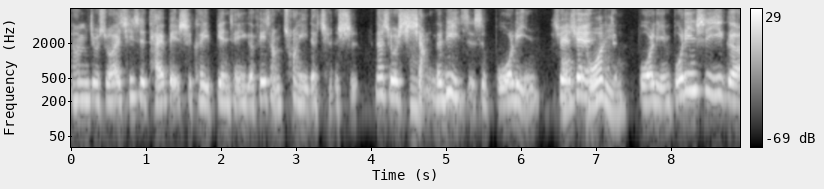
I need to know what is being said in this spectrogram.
他们就说，哎，其实台北是可以变成一个非常创意的城市。那时候想的例子是柏林，虽然虽然柏林柏林柏林是一个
